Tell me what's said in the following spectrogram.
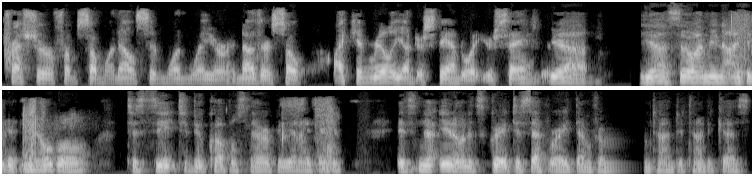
pressure from someone else in one way or another. So I can really understand what you're saying. yeah. That. Yeah. So, I mean, I think it's noble to see, to do couples therapy. And I think it's, it's not, you know, and it's great to separate them from time to time because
